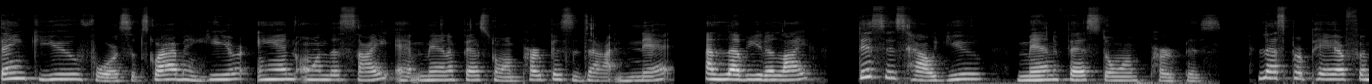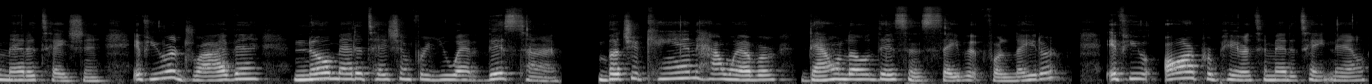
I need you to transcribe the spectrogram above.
Thank you for subscribing here and on the site at manifestonpurpose.net. I love you to life. This is how you manifest on purpose. Let's prepare for meditation. If you are driving, no meditation for you at this time. But you can, however, download this and save it for later. If you are prepared to meditate now,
